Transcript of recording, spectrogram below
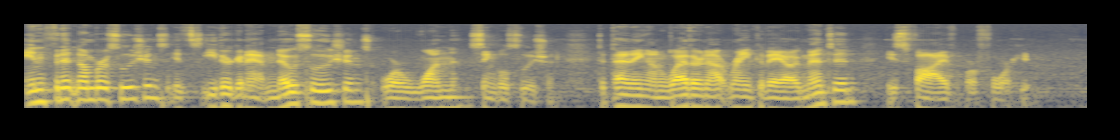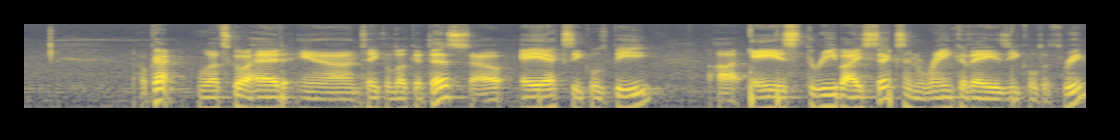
infinite number of solutions. It's either going to have no solutions or one single solution, depending on whether or not rank of A augmented is 5 or 4 here. Okay, let's go ahead and take a look at this. So AX equals B. Uh, A is 3 by 6 and rank of A is equal to 3.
